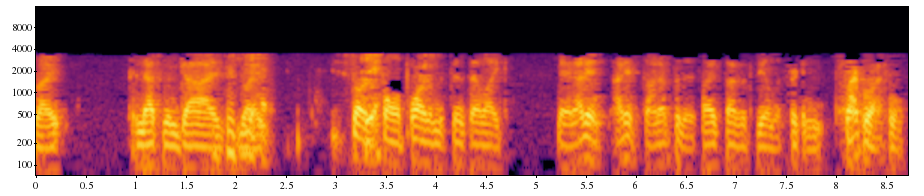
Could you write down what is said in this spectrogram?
right? And that's when guys, right, started Yeah. to fall apart in the sense that like, man, I didn't, I didn't sign up for this. I signed up to be on the freaking sniper rifle.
